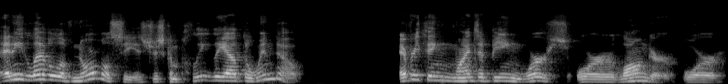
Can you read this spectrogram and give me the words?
any level of normalcy is just completely out the window. Everything winds up being worse or longer, or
